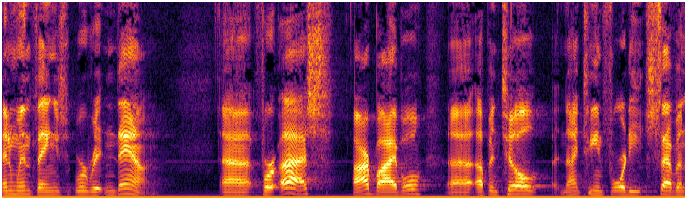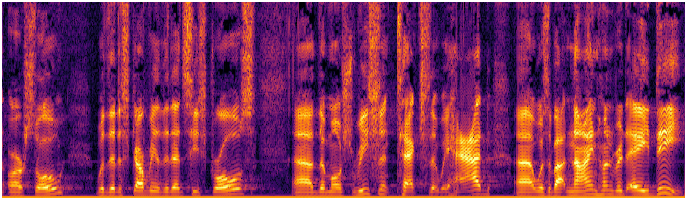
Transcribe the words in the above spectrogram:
and when things were written down. Uh, for us, our Bible, uh, up until 1947 or so, with the discovery of the Dead Sea Scrolls, uh, the most recent text that we had uh, was about 900 AD.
